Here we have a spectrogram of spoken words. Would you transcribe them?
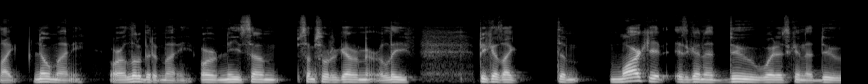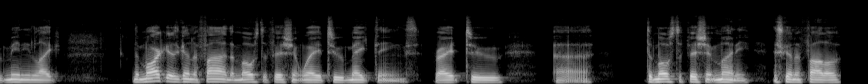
like no money or a little bit of money or need some some sort of government relief because like the market is going to do what it's going to do meaning like the market is going to find the most efficient way to make things right to uh, the most efficient money it's going to follow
